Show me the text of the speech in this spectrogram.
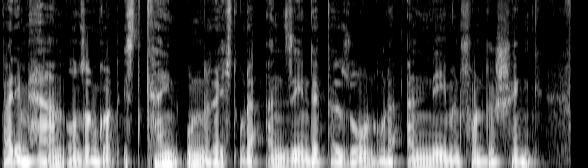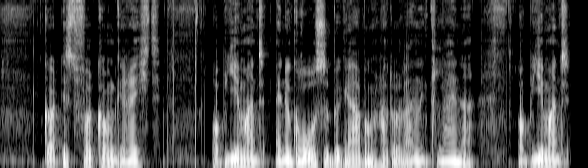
bei dem Herrn, unserem Gott, ist kein Unrecht oder Ansehen der Person oder Annehmen von Geschenk. Gott ist vollkommen gerecht. Ob jemand eine große Begabung hat oder eine kleine, ob jemand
